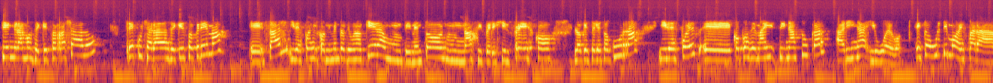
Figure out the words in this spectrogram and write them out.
100 gramos de queso rallado, tres cucharadas de queso crema, eh, sal y después el condimento que uno quiera, un pimentón, un ajo y perejil fresco, lo que se les ocurra, y después eh, copos de maíz sin azúcar, harina y huevo. Esto último es para,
